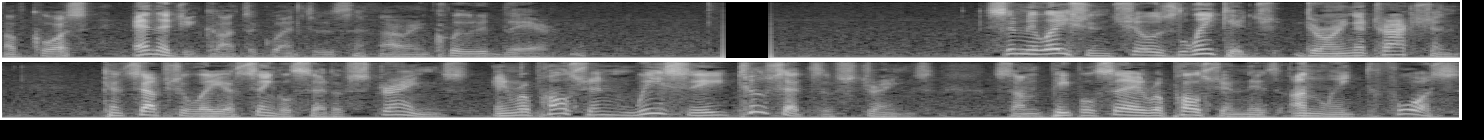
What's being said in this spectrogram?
Of course, energy consequences are included there. Simulation shows linkage during attraction, conceptually a single set of strings. In repulsion, we see two sets of strings. Some people say repulsion is unlinked force.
